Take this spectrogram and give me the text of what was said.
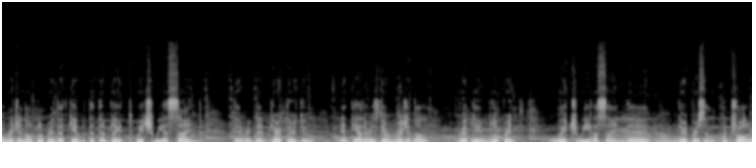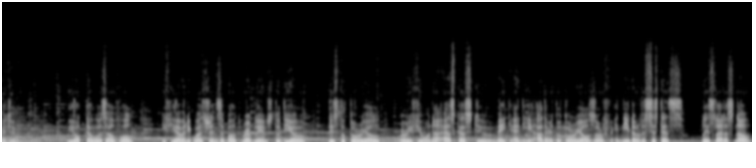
original blueprint that came with the template which we assigned the Reblium character to, and the other is the original Reblium blueprint which we assigned the third person controller to. We hope that was helpful. If you have any questions about Reblium Studio, this tutorial, or if you want to ask us to make any other tutorials or in need of assistance, please let us know.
